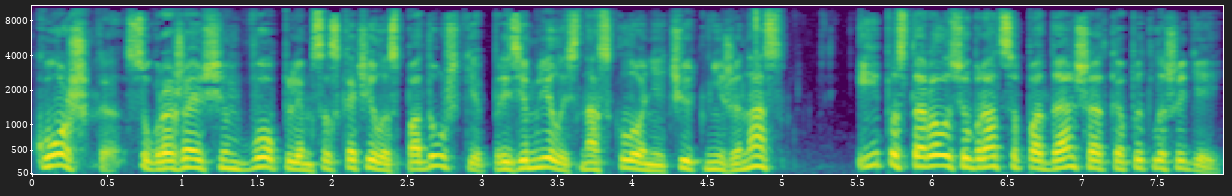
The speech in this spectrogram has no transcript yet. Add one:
кошка с угрожающим воплем соскочила с подушки, приземлилась на склоне чуть ниже нас и постаралась убраться подальше от копыт лошадей.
